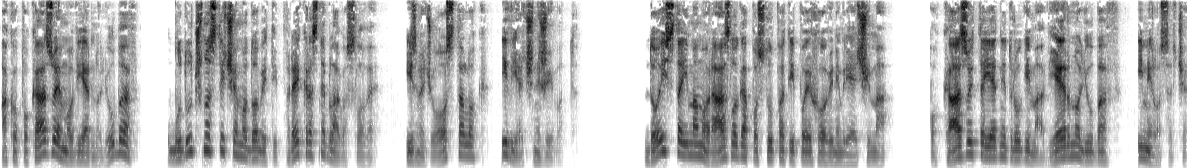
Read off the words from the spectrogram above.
ako pokazujemo vjernu ljubav, u budućnosti ćemo dobiti prekrasne blagoslove, između ostalog i vječni život. Doista imamo razloga postupati po Jehovinim riječima. Pokazujte jedni drugima vjernu ljubav i milosrđe.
